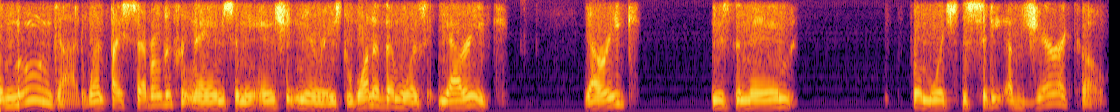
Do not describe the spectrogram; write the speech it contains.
the moon god went by several different names in the ancient Near East. One of them was Yarik. Yarik is the name from which the city of Jericho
